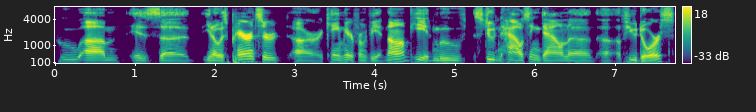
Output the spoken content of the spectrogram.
who um, is uh, you know his parents are, are came here from Vietnam. He had moved student housing down a, a few doors,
